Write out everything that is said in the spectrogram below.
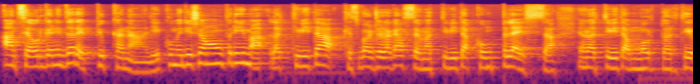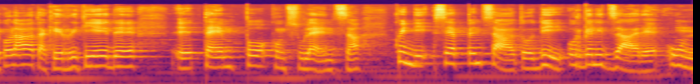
anzi a organizzare più canali. Come dicevamo prima, l'attività che svolge la Cassa è un'attività complessa, è un'attività molto articolata che richiede eh, tempo, consulenza. Quindi si è pensato di organizzare un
